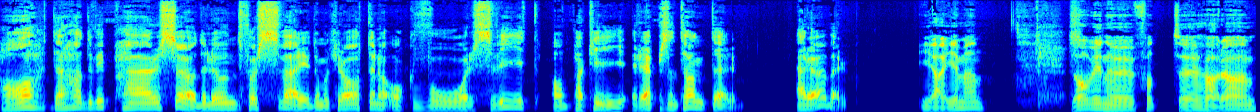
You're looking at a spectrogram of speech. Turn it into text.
Ja, där hade vi Per Söderlund för Sverigedemokraterna och vår svit av partirepresentanter är över. Jajamän. Då har vi nu fått uh, höra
